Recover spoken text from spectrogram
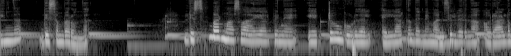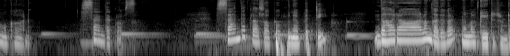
ഇന്ന് ഡിസംബർ ഒന്ന്. ഡിസംബർ മാസം പിന്നെ ഏറ്റവും കൂടുതൽ എല്ലാവർക്കും തന്നെ മനസ്സിൽ വരുന്ന ഒരാളുടെ മുഖമാണ്. സാന്താക്ലോസ് സാന്താക്ലോസ് അപ്പൂപ്പിനെ പറ്റി ധാരാളം കഥകൾ നമ്മൾ കേട്ടിട്ടുണ്ട്.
